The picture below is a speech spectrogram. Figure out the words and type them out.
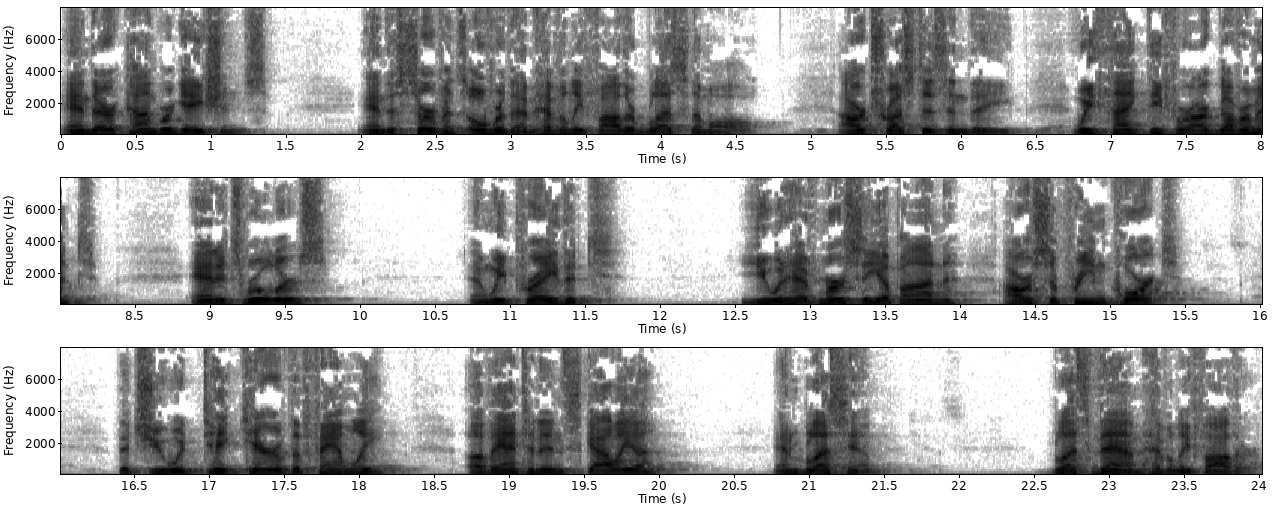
and their congregations and the servants over them. Heavenly Father, bless them all. Our trust is in Thee. We thank Thee for our government and its rulers. And we pray that you would have mercy upon our Supreme Court, that you would take care of the family of Antonin Scalia and bless him. Bless them, Heavenly Father,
